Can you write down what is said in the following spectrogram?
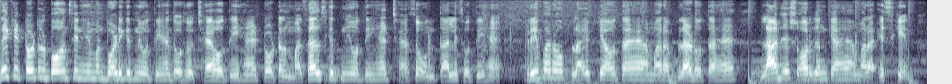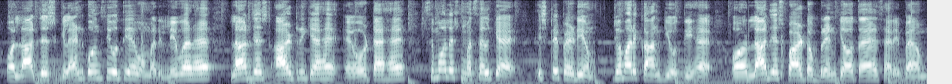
देखिए total bones in human body कितनी होती हैं? 206 होती हैं। टोटल मसल्स कितनी होती हैं? छः होती हैं। रिवर ऑफ़ लाइफ क्या होता है? हमारा ब्लड होता है। लार्जेस्ट ऑर्गन क्या है? हमारा स्किन और लार्जेस्ट ग्लैंड कौन सी होती है? वो हमारी लिवर है। लार्जेस्ट आर्टरी क्या है? एओटा है। स्मॉलेस्ट मसल क्या है? स्टेपेडियम, जो हमारे कान की होती है। और लार्जेस्ट पार्ट ऑफ़ ब्रेन क्या होता है? सेरिबम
